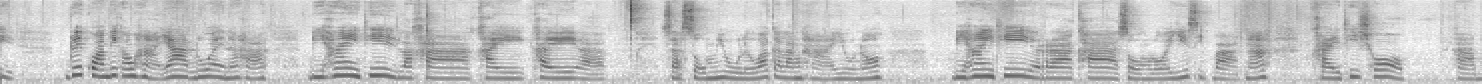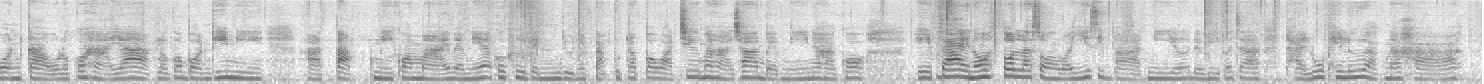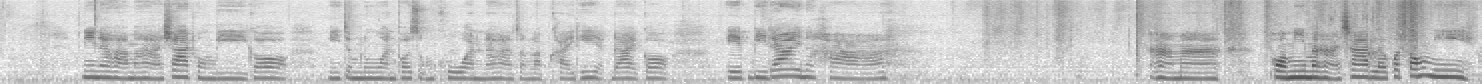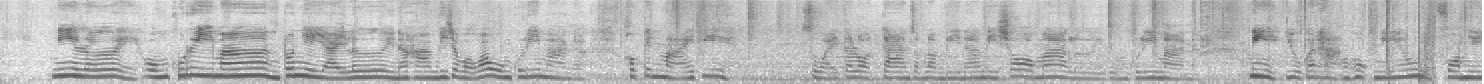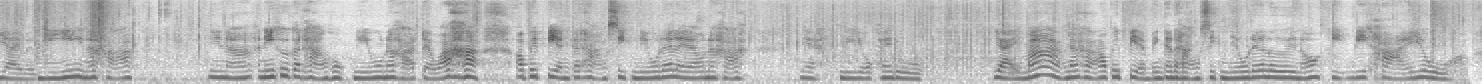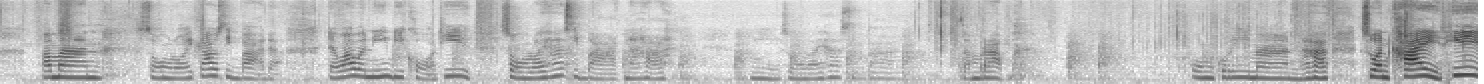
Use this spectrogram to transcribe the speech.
ด้วยความที่เขาหายากด้วยนะคะ บีให้ที่ราคาใครใครสะสมอยู่หรือว่ากำลังหาอยู่เนาะบีให้ที่ราคา 220 บาทนะ ใครที่ชอบอบอลเก่าแล้วก็หายากแล้วก็บอลที่มีตับมีความหมายแบบนี้ก็คือเป็นอยู่ในตับพุทธประวัติชื่อมหาชาติแบบนี้นะคะ ก็เอฟได้เนาะต้นละ 220 บาท มีเยอะเดี๋ยวบีก็จะถ่ายรูปให้เลือกนะคะ นี่นะคะ มหาชาติของบีก็ มีจำนวนพอสมควรนะคะสำหรับใครที่อยากได้ก็ FB ได้นะคะอ่ามาพอมีมหาชาติแล้วก็ต้องมีนี่เลย องคุรีมานต้นใหญ่ ๆ เลยนะคะบีจะบอกว่าองคุรีมานอะเขาเป็นไม้ที่สวยตลอดการสำหรับบีนะบีชอบมากเลยองคุรีมานอะนี่อยู่กระถาง 6 นิ้ว ฟอร์มใหญ่ ๆ แบบนี้นะคะ นี่นะ อันนี้คือกระถาง 6 นิ้วนะคะ แต่ว่าเอาไปเปลี่ยนกระถาง 10 นิ้วได้แล้วนะคะ เนี่ยมียกให้ดูใหญ่มากนะคะ เอาไปเปลี่ยนเป็นกระถาง 10 นิ้วได้เลยเนาะบีขายอยู่ประมาณ 290 บาทอะแต่ว่าวันนี้บีขอที่ 250 บาทนะคะ นี่ 250 บาทสำหรับองคุรีมานนะคะ ส่วนใครที่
